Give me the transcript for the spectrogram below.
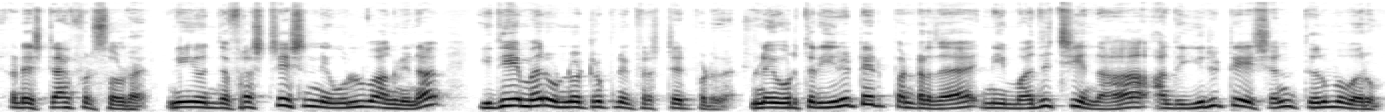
என்னுடைய ஸ்டாஃபர் சொல்கிறேன் நீ இந்த ஃப்ரஸ்ட்ரேஷன் நீ உள்வாங்கினா இதே மாதிரி இன்னொரு ட்ரிப் நீ ஃப்ரஸ்ட்ரேட் பண்ணுவேன் நீ ஒருத்தர் இரிட்டேட் பண்ணுறத நீ மதிச்சின்னா அந்த இரிட்டேஷன் திரும்ப வரும்.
